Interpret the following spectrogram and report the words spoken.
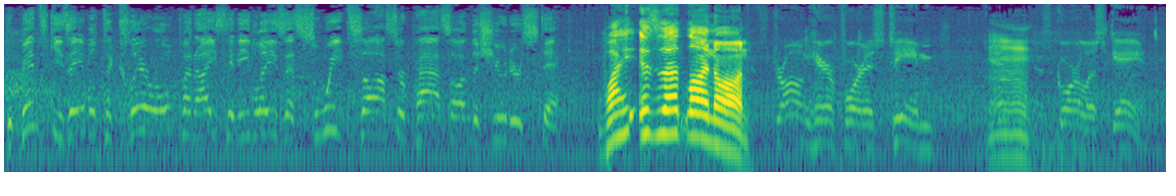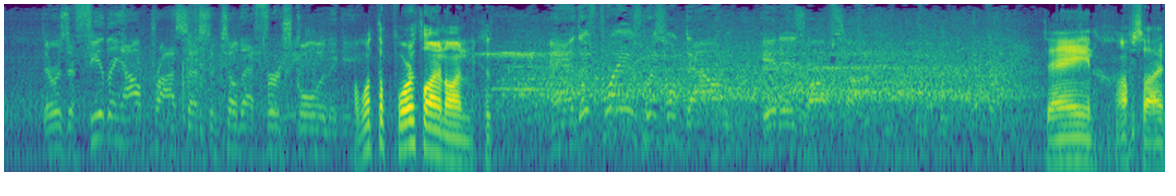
Dubinsky's able to clear open ice, and he lays a sweet saucer pass on the shooter's stick. Why is that line on? Strong here for his team. Mm. A scoreless game. There was a feeling out process until that first goal of the I want the fourth line on because. And this play is whistled down. It is offside. Dang, offside.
